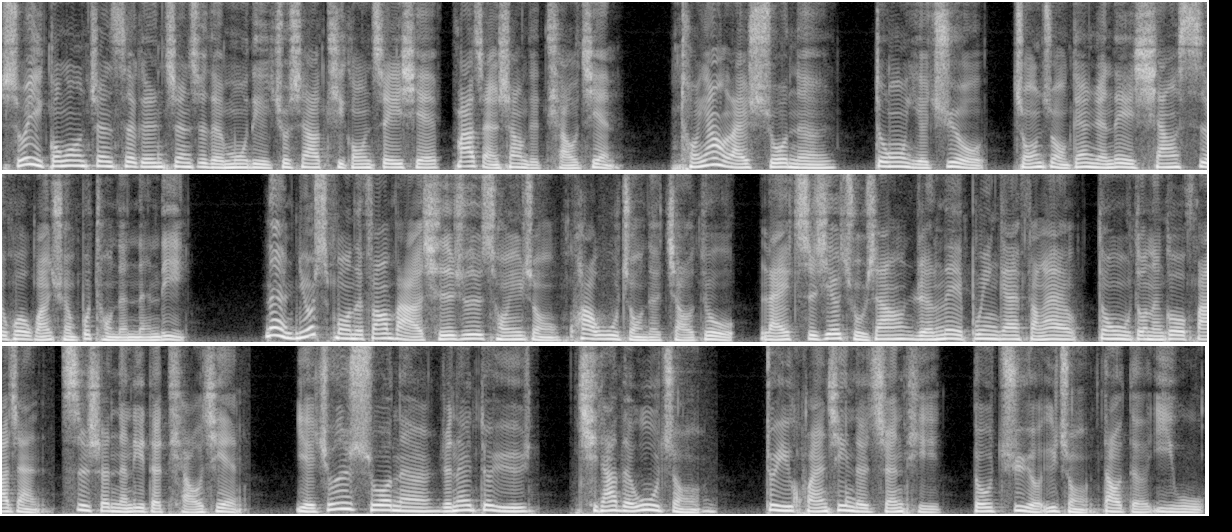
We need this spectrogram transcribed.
所以，公共政策跟政治的目的就是要提供这一些发展上的条件。同样来说呢，动物也具有种种跟人类相似或完全不同的能力。那 Newsborn 的方法其实就是从一种跨物种的角度来直接主张，人类不应该妨碍动物都能够发展自身能力的条件。也就是说呢，人类对于其他的物种，对于环境的整体，都具有一种道德义务。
